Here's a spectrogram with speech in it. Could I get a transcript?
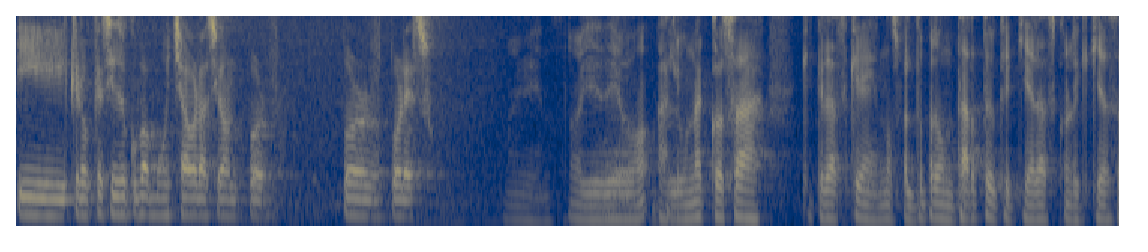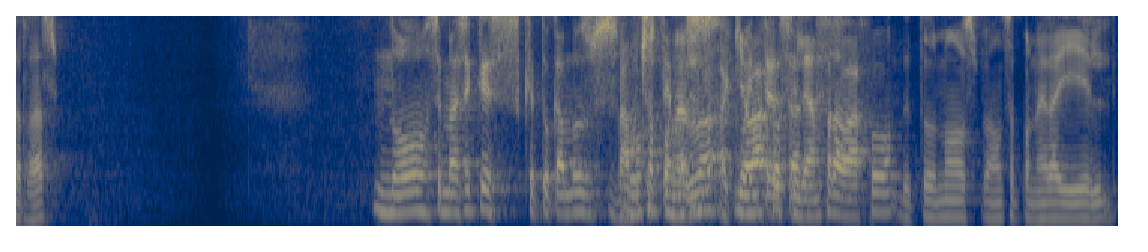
y creo que sí se ocupa mucha oración por, por, por eso. Oye, Diego, ¿alguna cosa que creas que nos faltó preguntarte o que quieras con lo que quieras cerrar? No, se me hace que, es, que tocamos Vamos a ponerlo aquí abajo. Si le dan para abajo, de todos modos, vamos a poner ahí el,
